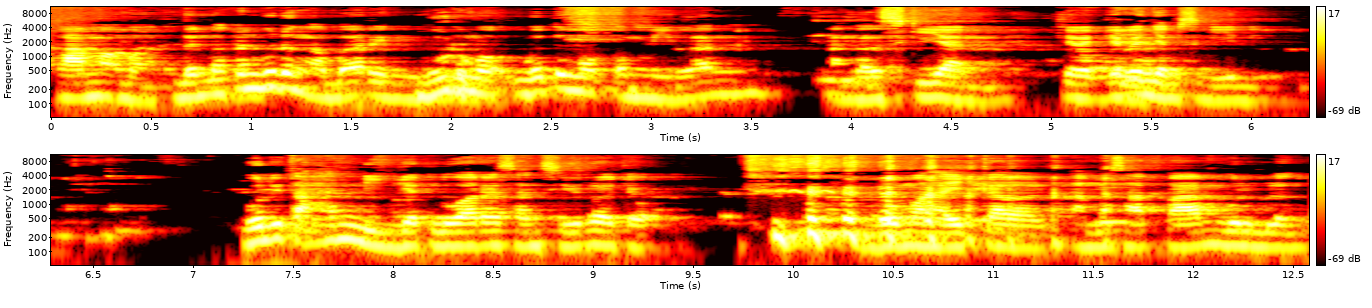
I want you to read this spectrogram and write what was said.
lama banget. Dan bahkan gue udah ngabarin, gue tuh mau gue tuh mau ke Milan tanggal sekian, kira-kira jam segini. Gue ditahan di gate luarnya San Siro, cok. gue sama Haikal sama satpam gue bilang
